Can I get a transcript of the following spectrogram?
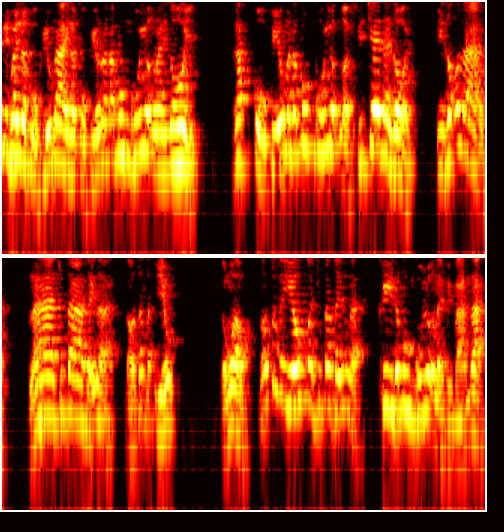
thế thì bây giờ cổ phiếu này là cổ phiếu nó đã bung khối lượng này rồi. Gặp cổ phiếu mà nó bung khối lượng ở phía trên này rồi thì rõ ràng là chúng ta thấy là nó rất là yếu. Đúng không? Nó rất là yếu và chúng ta thấy là khi nó bung khối lượng này phải bán ra.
